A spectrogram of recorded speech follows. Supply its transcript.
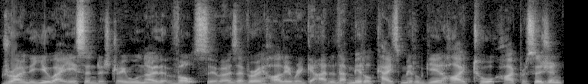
drone, the UAS industry, will know that Volz servos are very highly regarded. They're metal case, metal geared, high torque, high precision.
